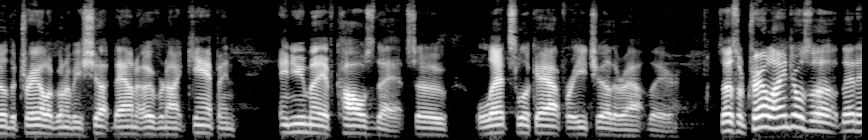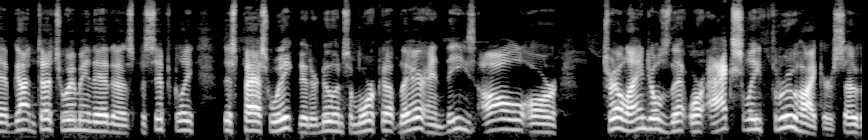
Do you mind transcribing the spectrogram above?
of the trail are going to be shut down to overnight camping, and you may have caused that. So let's look out for each other out there. So some trail angels uh, that have got in touch with me that uh, specifically this past week that are doing some work up there, and these all are trail angels that were actually through hikers. So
